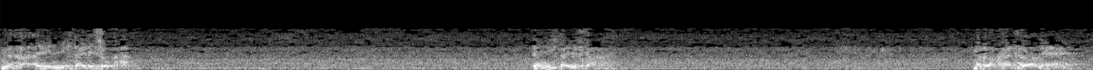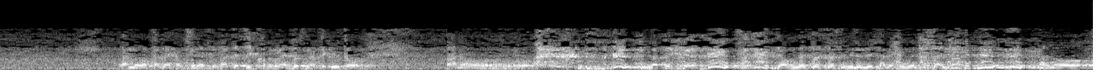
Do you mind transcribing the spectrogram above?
皆さん永遠に行きたいでしょうか？永遠に行きたいですか？まだ若い人はねあの分かんないかもしれないですけど私このぐらいの年になってくるとあの すみません。じゃあ同じ年として見るんでしたね。ごめんなさいね。あの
